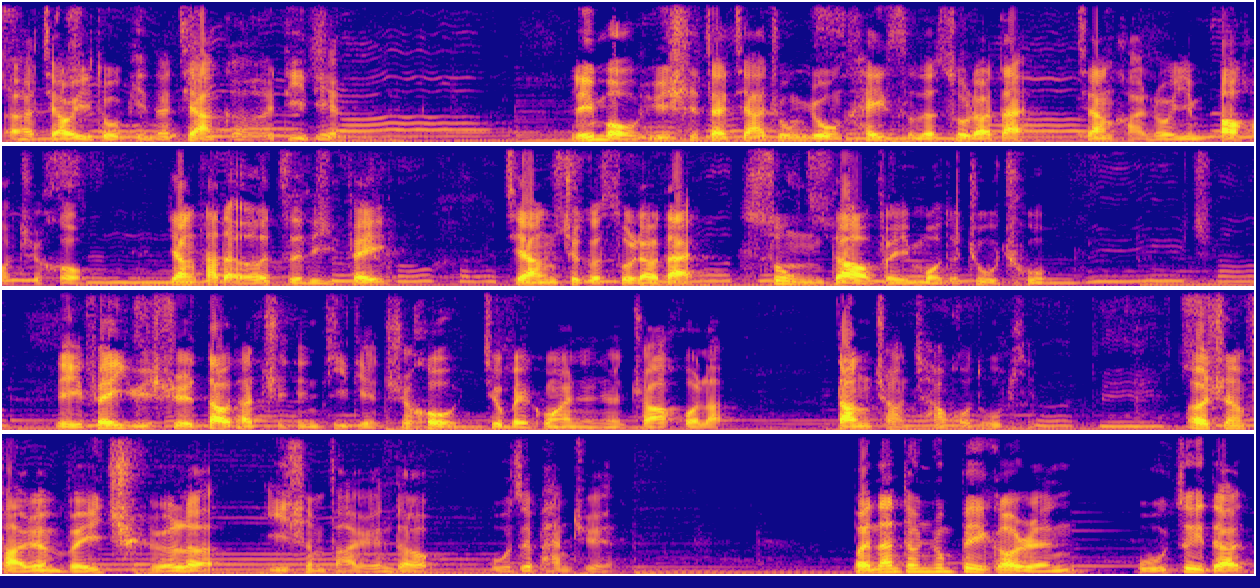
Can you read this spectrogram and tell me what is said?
呃，交易毒品的价格和地点。李某于是在家中用黑色的塑料袋将海洛因包好之后，让他的儿子李飞将这个塑料袋送到韦某的住处。李飞于是到达指定地点之后，就被公安人员抓获了。当场查获毒品，二审法院维持了一审法院的无罪判决。本案当中，被告人无罪的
